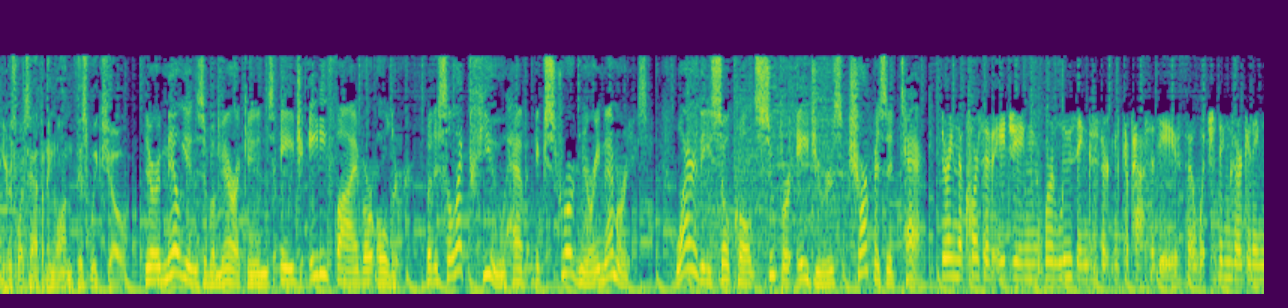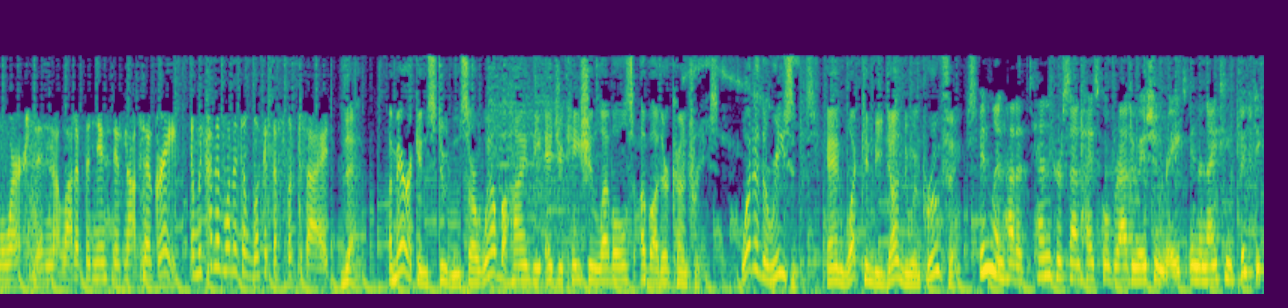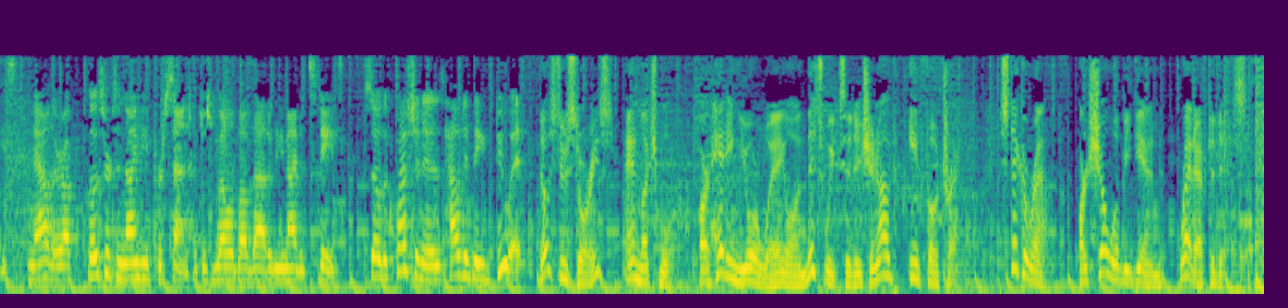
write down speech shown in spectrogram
Here's what's happening on this week's show. There are millions of Americans age 85 or older, but a select few have extraordinary memories. Why are these so-called super agers sharp as a tack? During the course of aging, we're losing certain capacities, so which things are getting worse, and a lot of the news is not so great. And we kind of wanted to look at the flip side. Then, American students are well behind the education levels of other countries. What are the reasons, and what can be done to improve things? Finland had a 10% high school graduation rate in the 1950s. Now they're up closer to 90%, which is well above that of the United States. So the question is, how did they do it? Those two stories, and much more, are heading your way on this week's edition of InfoTrack. Stick around. Our show will begin right after this.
